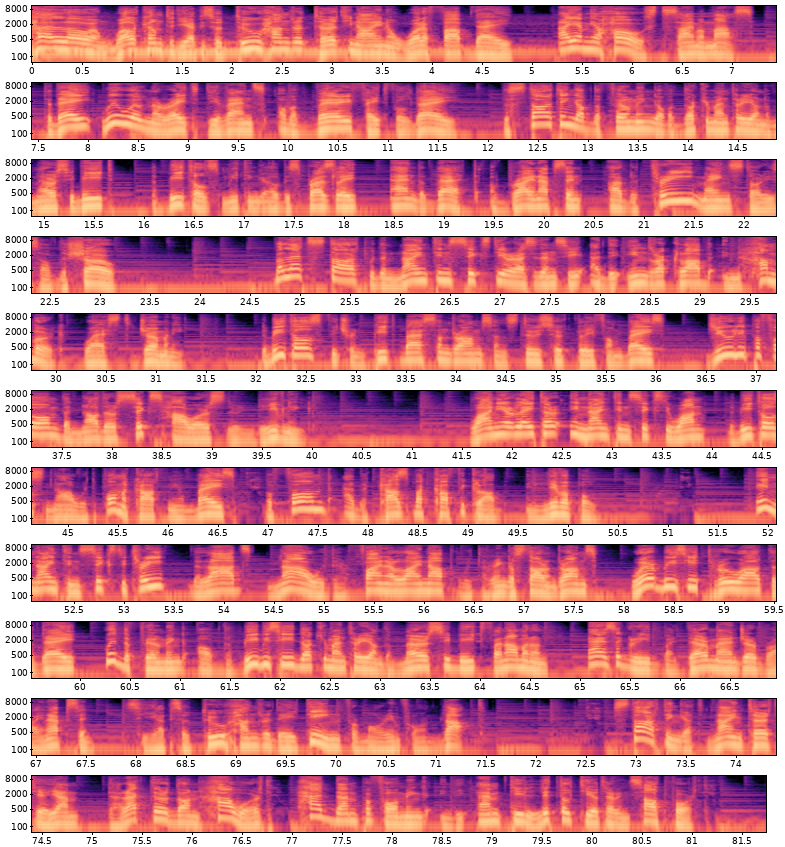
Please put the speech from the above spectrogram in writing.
Hello and welcome to the episode 239 of What a Fab Day. I am your host, Simon Mas. Today, we will narrate the events of a very fateful day. The starting of the filming of a documentary on the Mersey Beat, the Beatles meeting Elvis Presley, and the death of Brian Epstein are the three main stories of the show. But let's start with the 1960 residency at the Indra Club in Hamburg, West Germany. The Beatles, featuring Pete Best on drums and Stu Sutcliffe on bass, duly performed another six hours during the evening. One year later, in 1961, the Beatles, now with Paul McCartney on bass, performed at the Casbah Coffee Club in Liverpool. In 1963, the lads, now with their final lineup with Ringo Starr on drums, were busy throughout the day with the filming of the BBC documentary on the Mersey Beat phenomenon, as agreed by their manager Brian Epstein. See episode 218 for more info on that. Starting at 9.30 am, director Don Howard had them performing in the empty Little Theatre in Southport.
